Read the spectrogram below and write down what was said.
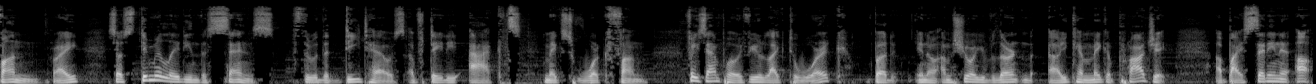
fun，right？So stimulating the sense through the details of daily acts makes work fun. For example, if you like to work, but you know, I'm sure you've learned, you can make a project uh, by setting it up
